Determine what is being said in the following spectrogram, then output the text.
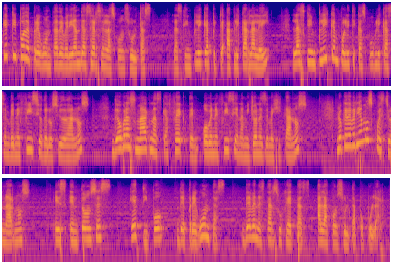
¿qué tipo de pregunta deberían de hacerse en las consultas? ¿Las que implique aplicar la ley? ¿Las que impliquen políticas públicas en beneficio de los ciudadanos? ¿De obras magnas que afecten o beneficien a millones de mexicanos? Lo que deberíamos cuestionarnos es entonces qué tipo de preguntas deben estar sujetas a la consulta popular.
